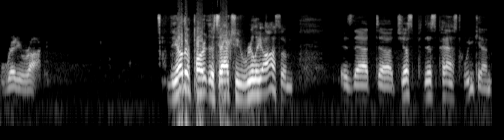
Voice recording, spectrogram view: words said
ready to rock. The other part that's actually really awesome is that uh, just this past weekend,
